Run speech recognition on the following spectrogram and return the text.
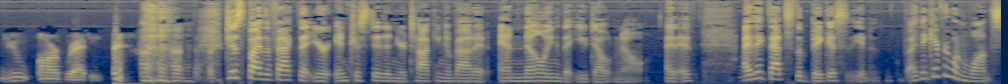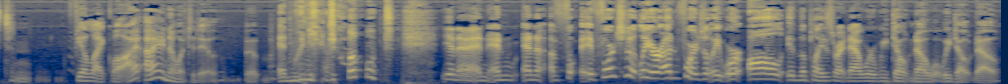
you are ready. Just by the fact that you're interested and you're talking about it and knowing that you don't know. I, I think that's the biggest. I think everyone wants to feel like, well, I, I know what to do, but, and when you don't, you know, and and and uh, fortunately or unfortunately, we're all in the place right now where we don't know what we don't know.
